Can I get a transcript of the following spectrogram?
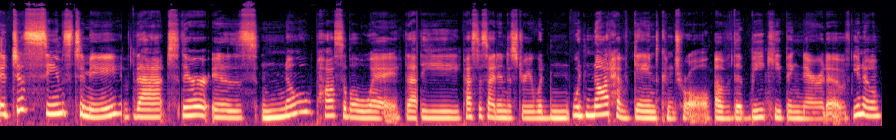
it just seems to me that there is no possible way that the pesticide industry would would not have gained control of the beekeeping narrative, you know,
